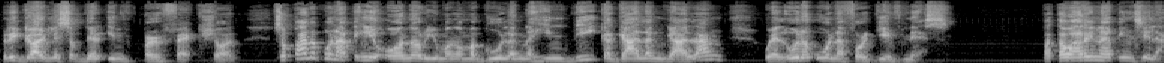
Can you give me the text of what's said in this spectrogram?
regardless of their imperfection. So paano po natin i-honor yung mga magulang na hindi kagalang-galang? Well, unang-una, forgiveness. Patawarin natin sila.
